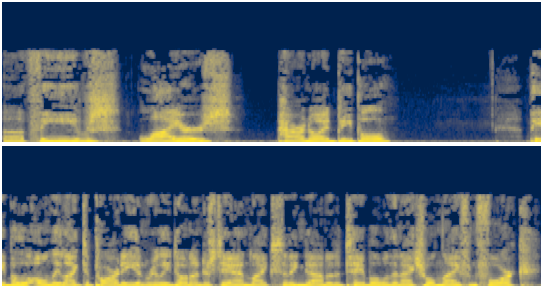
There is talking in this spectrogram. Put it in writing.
uh, thieves, liars, paranoid people, people who only like to party and really don't understand, like, sitting down at a table with an actual knife and fork.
